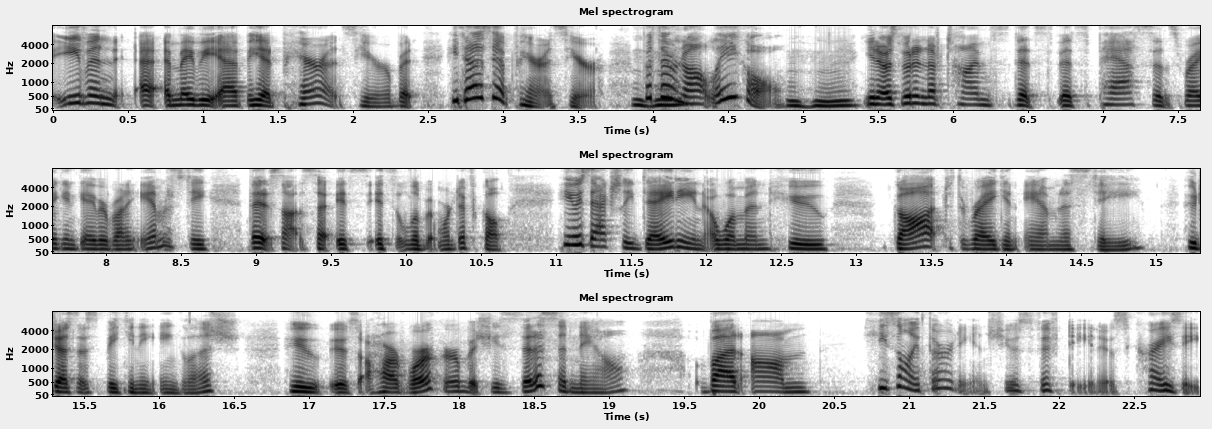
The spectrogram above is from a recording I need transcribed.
even uh, maybe if he had parents here, but he does have parents here, but they're Mhm. not legal. Mhm. You know, it's been enough times that's that's passed since Reagan gave everybody amnesty that it's not so it's it's a little bit more difficult. He was actually dating a woman who got the Reagan amnesty, who doesn't speak any English, who is a hard worker, but she's a citizen now. But um, he's only thirty and she was fifty, and it was crazy.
